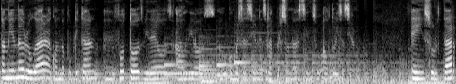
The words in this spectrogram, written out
También da lugar a cuando publican eh, fotos, videos, audios o conversaciones de la persona sin su autorización. E insultar,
